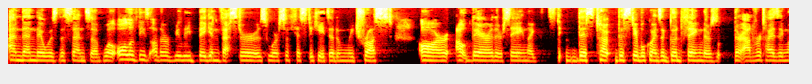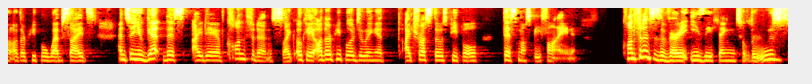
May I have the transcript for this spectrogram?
and then there was the sense of, well, all of these other really big investors who are sophisticated and we trust are out there. They're saying like st- this, t- this stablecoin is a good thing. There's, they're advertising on other people websites. And so you get this idea of confidence, like, okay, other people are doing it. I trust those people. This must be fine confidence is a very easy thing to lose.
